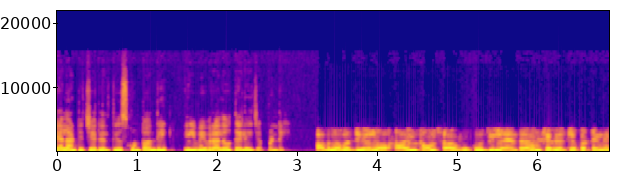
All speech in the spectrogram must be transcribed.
ఎలాంటి చర్యలు తీసుకుంటోంది? ఈ వివరాలు తెలియజెప్పండి. ఆదిలాబాద్ జిల్లాలో ఆయిల్ ఫామ్ సాగుకు జిల్లా యంత్రాంగం చర్యలు చేపట్టింది.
